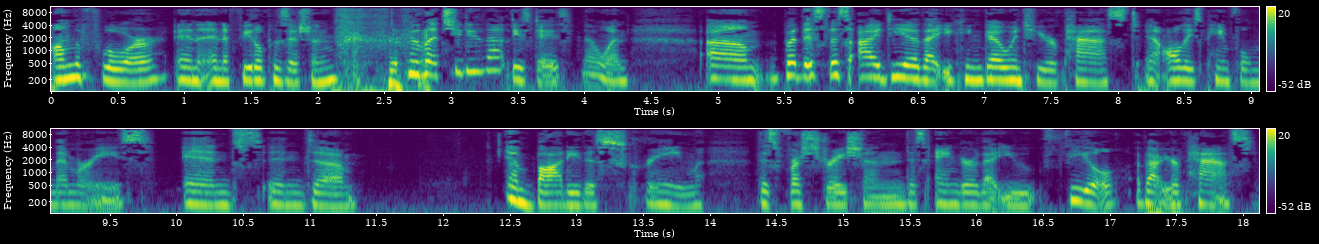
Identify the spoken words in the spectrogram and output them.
on the floor in, in a fetal position. Who lets you do that these days? No one. Um, but it's this idea that you can go into your past and all these painful memories and and um, embody this scream, this frustration, this anger that you feel about your past,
